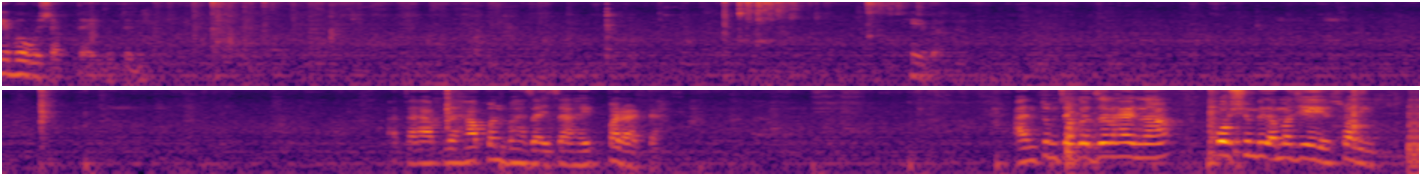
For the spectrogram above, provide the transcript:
हे बघू शकता इथं तुम्ही हे बघा आता हा आपला हा पण भाजायचा आहे पराठा. आणि तुमच्याकडे जर आहे ना कोशिंबीर म्हणजे सॉरी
